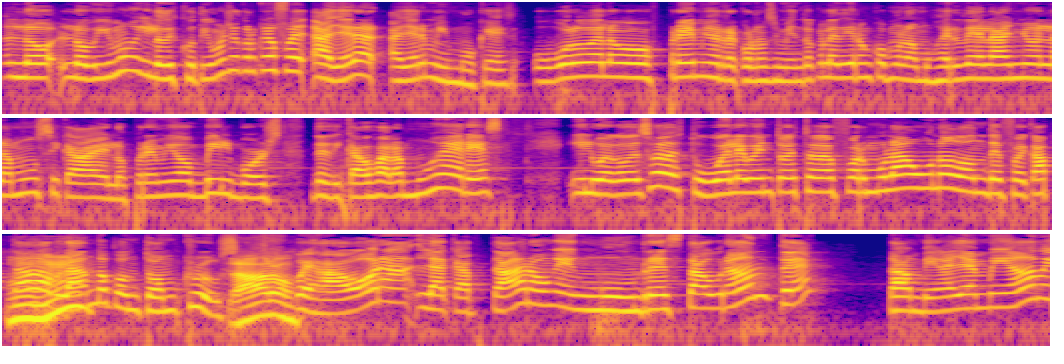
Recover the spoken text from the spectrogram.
lo, lo vimos y lo discutimos, yo creo que fue ayer, ayer mismo, que hubo lo de los premios, el reconocimiento que le dieron como la mujer del año en la música, en los premios Billboards dedicados a las mujeres. Y luego de eso estuvo el evento este de Fórmula 1 donde fue captada hablando con Tom Cruise. Claro. Pues ahora la captaron en un restaurante, también allá en Miami,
